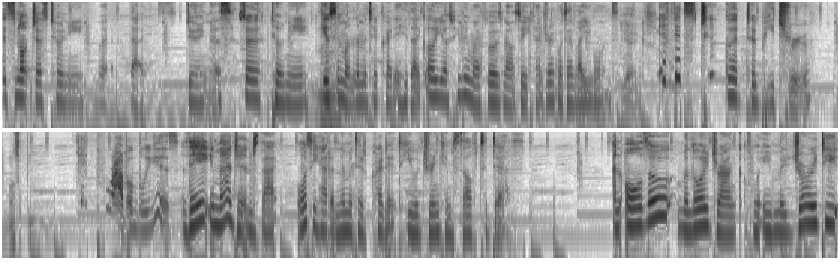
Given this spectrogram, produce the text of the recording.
it's not just Tony that's doing this. So Tony gives Mm. him unlimited credit. He's like, oh, you're sweeping my floors now, so you can drink whatever you want. Yikes. If it's too good to be true, It must be. it probably is. They imagined that once he had unlimited credit, he would drink himself to death. And although Malloy drank for a majority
